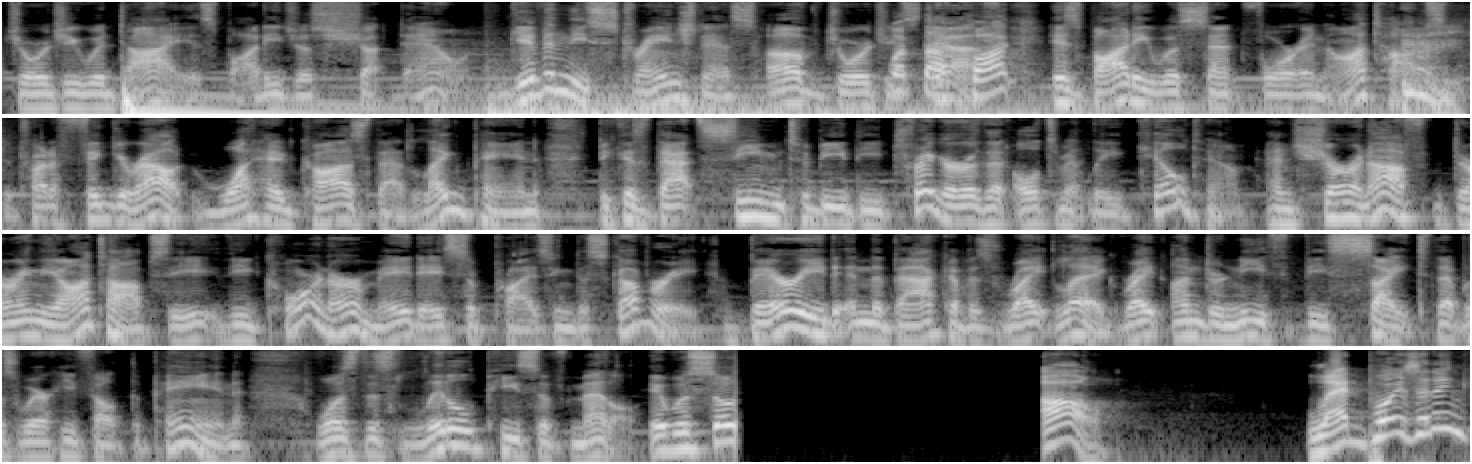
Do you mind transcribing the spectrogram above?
Georgie would die. His body just shut down. Given the strangeness of Georgie's What the death, fuck? his body was sent for an autopsy to try to figure out what had caused that leg pain because that seemed to be the trigger that ultimately killed him. And sure enough, during the autopsy, the coroner made a surprising discovery. Buried in the back of his right leg, right underneath the site that was where he felt the pain, was this little piece of metal. It was so Oh, lead poisoning.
